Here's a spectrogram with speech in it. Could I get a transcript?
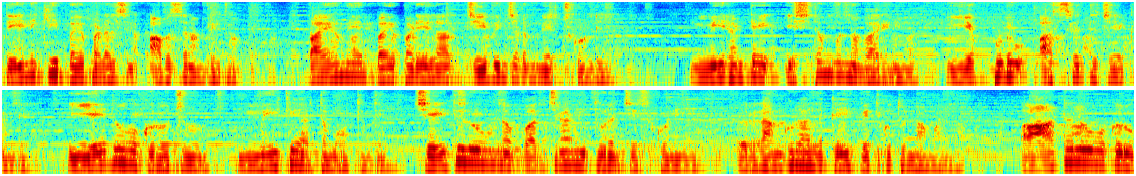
దేనికి భయపడాల్సిన అవసరం లేదు. భయమే భయపడేలా జీవించడం నేర్చుకోండి. మీరంటే ఇష్టం ఉన్న వారిని ఎప్పుడూ అశ్రద్ధ చేయకండి. ఏదో ఒక రోజు మీకే అర్థమవుతుంది. చేతిలో ఉన్న వజ్రాన్ని దూరం చేసుకొని రంగురాళ్ళకై వెతుకుతున్నామని. ఆటలో ఒకరు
